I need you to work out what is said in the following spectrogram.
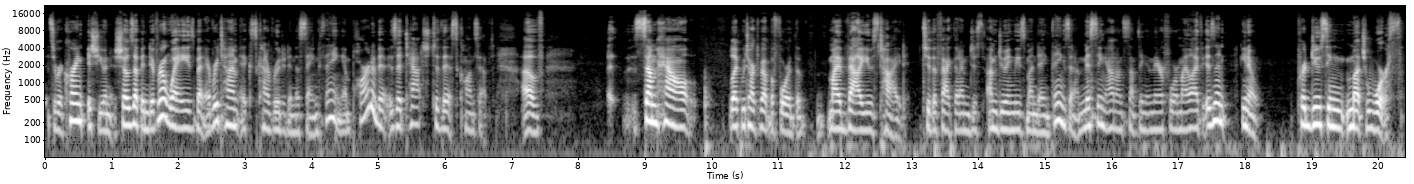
It's a recurring issue and it shows up in different ways, but every time it's kind of rooted in the same thing. And part of it is attached to this concept of uh, somehow like we talked about before the my values tied to the fact that I'm just I'm doing these mundane things and I'm missing out on something and therefore my life isn't you know producing much worth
